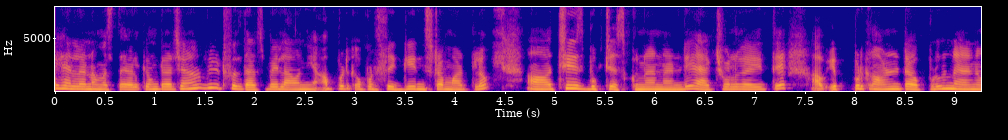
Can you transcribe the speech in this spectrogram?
హాయ్ హలో నమస్తే. Welcome to our channel beautiful thoughts by Lavanya. అప్పటికప్పుడు స్విగ్గీ ఇన్స్టామార్ట్లో చీజ్ బుక్ చేసుకున్నానండి. యాక్చువల్గా అయితే ఎప్పుడు కావాలంటే అప్పుడు నేను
